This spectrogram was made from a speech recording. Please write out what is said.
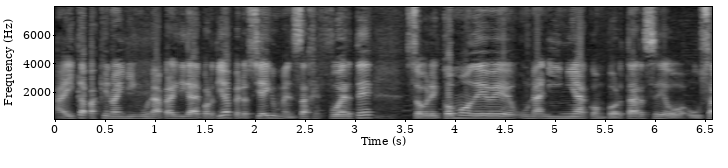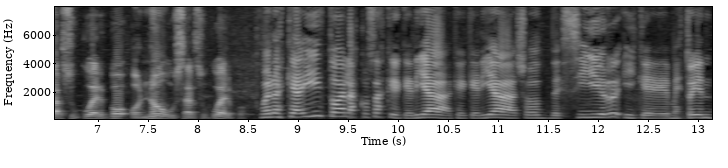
ahí capaz que no hay ninguna práctica deportiva, pero sí hay un mensaje fuerte sobre cómo de debe una niña comportarse o usar su cuerpo o no usar su cuerpo? Bueno, es que ahí todas las cosas que quería, que quería yo decir y que me estoy...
